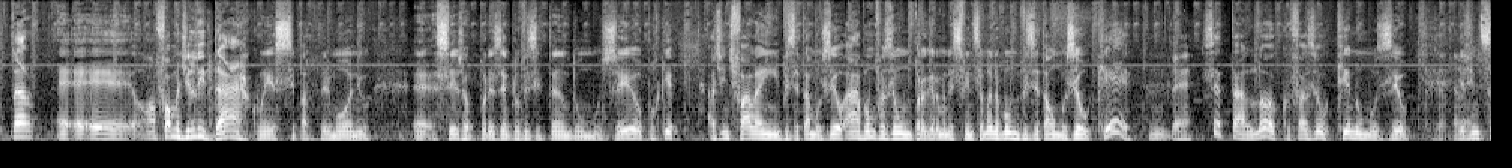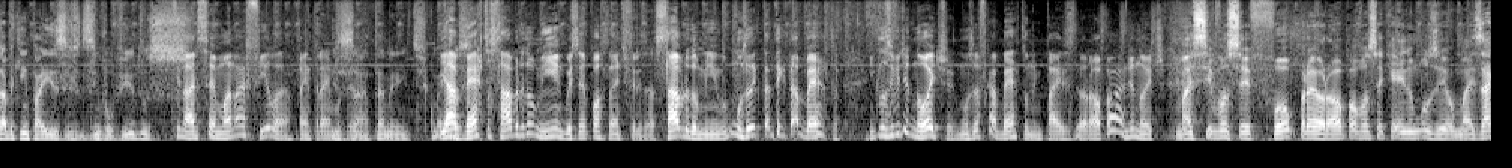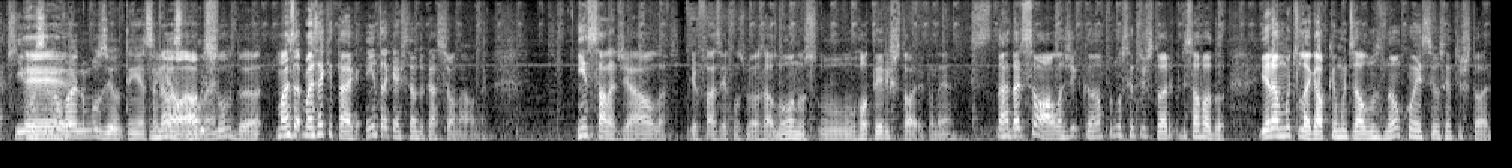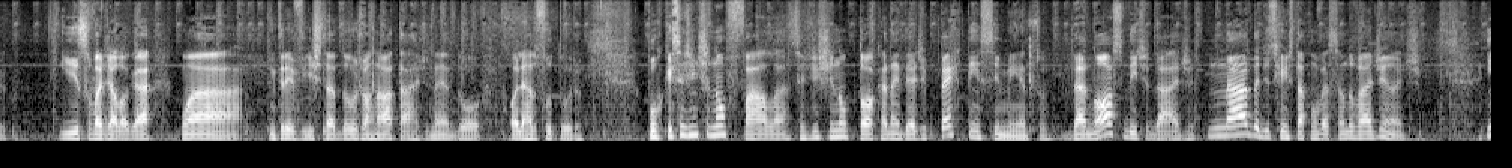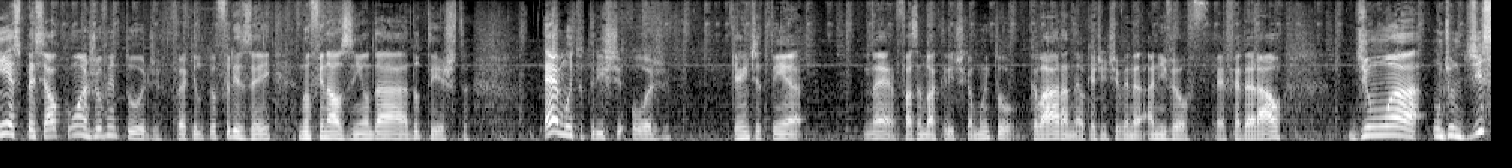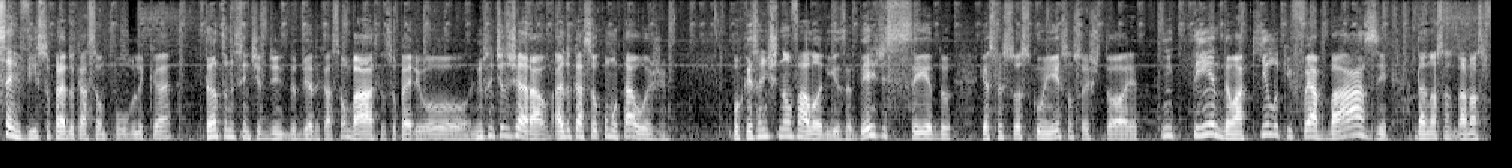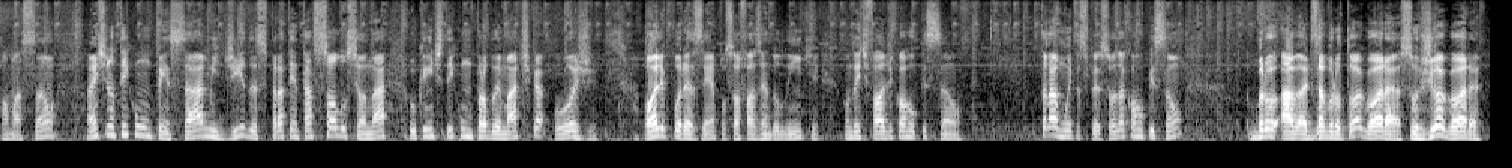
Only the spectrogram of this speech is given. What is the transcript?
pra, é, é, é uma forma de lidar com esse patrimônio é, seja, por exemplo, visitando um museu, porque a gente fala em visitar museu, ah, vamos fazer um programa nesse fim de semana, vamos visitar um museu, o quê? É. Você é. tá louco? Fazer o quê no museu? Exatamente. E a gente sabe que em países desenvolvidos... Final de semana é fila para entrar em museu. Exatamente. É e aberto você... sábado e domingo, isso é importante frisar. Sábado e domingo, o museu tem que tá, estar tá aberto. Inclusive de noite, o museu fica aberto em países da Europa de noite. Mas se você for para a Europa, você quer ir no museu, mas aqui você é... não vai no museu, tem essa não, questão, Não, é um absurdo. Né? Mas, mas é que tá, entra a questão educacional, né? Em sala de aula, eu fazia com os meus alunos o roteiro histórico, né? Na verdade, são aulas de campo no Centro Histórico de Salvador. E era muito legal porque muitos alunos não conheciam o Centro Histórico. E isso vai dialogar com a entrevista do Jornal à Tarde, né? Do Olhar do Futuro. Porque se a gente não fala, se a gente não toca na ideia de pertencimento da nossa identidade, nada disso que a gente está conversando vai adiante. Em especial com a juventude. Foi aquilo que eu frisei no finalzinho da, do texto. É muito triste hoje que a gente tenha, né, fazendo uma crítica muito clara, né, o que a gente vê a nível é, federal, de, uma, um, de um desserviço para a educação pública, tanto no sentido de, de educação básica, superior, no sentido geral, a educação como está hoje. Porque se a gente não valoriza desde cedo que as pessoas conheçam sua história, entendam aquilo que foi a base da nossa, da nossa formação, a gente não tem como pensar medidas para tentar solucionar o que a gente tem como problemática hoje. Olhe, por exemplo, só fazendo o link, quando a gente fala de corrupção. Para muitas pessoas, a corrupção desabrotou agora, surgiu agora.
